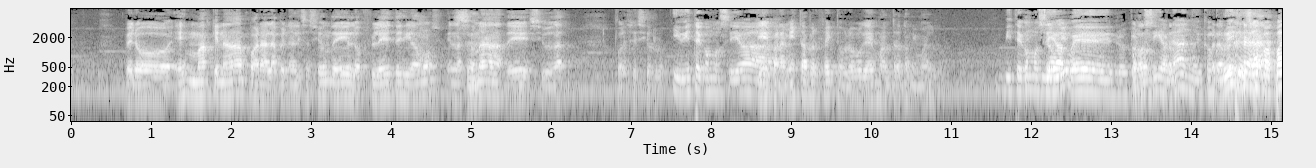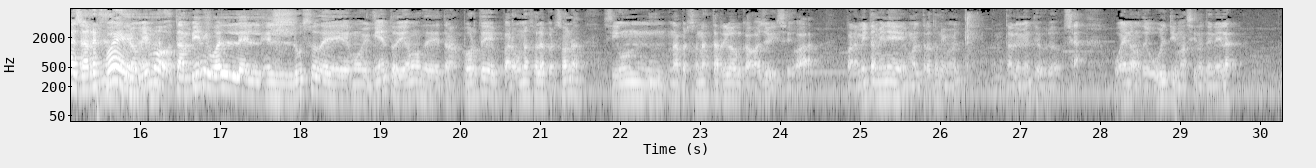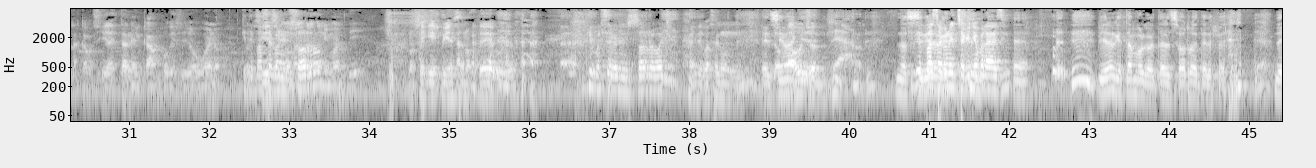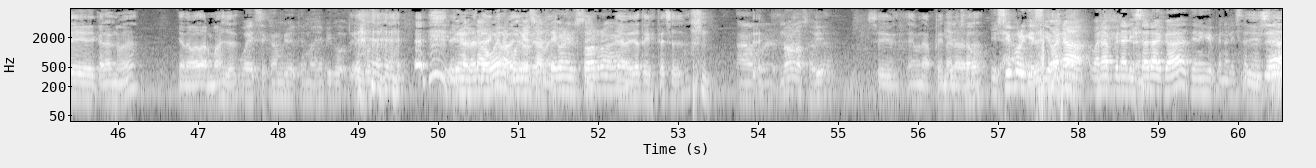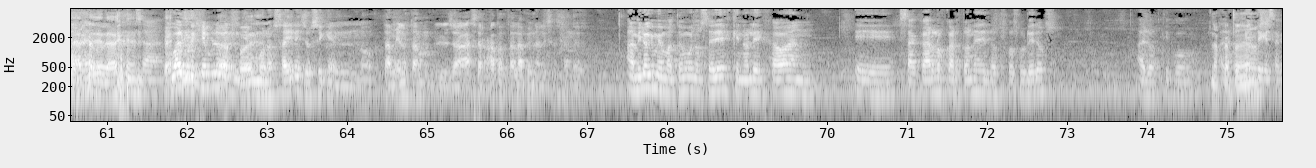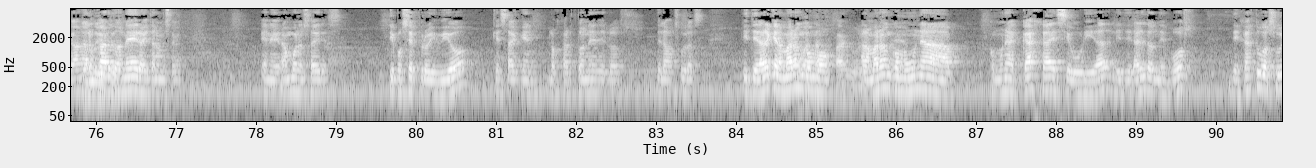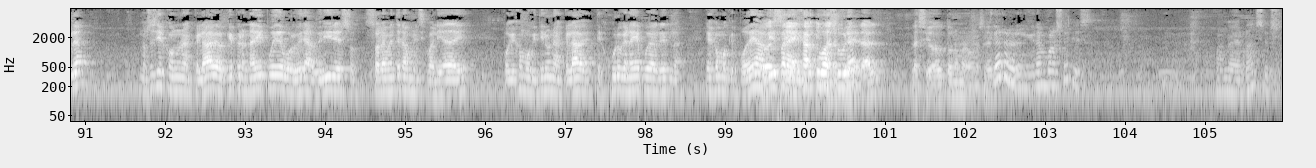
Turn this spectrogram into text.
Pero es más que nada para la penalización de los fletes, digamos, en la Sí. zona de ciudad, por así decirlo. Y viste cómo se iba. Que para mí está perfecto, bro, porque es maltrato animal. Viste cómo se iba, pues, pero Perdón, sigue perdón. hablando y Perdón. concluirlo ya, papá, ya re fue. Lo mismo, también igual el, el uso de movimiento, digamos, de transporte para una sola persona. Si un- una persona está arriba de un caballo y se va, para mí también es maltrato animal, lamentablemente, bro. O sea, bueno, de última, si no tenés la, la capacidad de estar en el campo, qué sé yo, bueno. ¿Qué te pasa con el zorro? animal. No sé qué piensan ustedes, boludo. ¿Qué pasa con el zorro, guacho? ¿Qué te pasa con los gauchos? que- No ¿Qué te pasa ¿vieron con el que- chaqueño para? Eh, ¿Vieron que están por cortar el zorro de Telefe? De Canal 9? Ya no va a dar más ya. Güey, ese cambio de tema épico. ¿qué cosa? Pero está bueno caballo, porque ya salté con el zorro, Ya eh. me dio tristeza. Ah, bueno. No, no sabía. Sí, es una ¿Y pena la verdad. Y sí, porque si van a, van a penalizar acá, tienen que penalizar Sí, acá. sí, obviamente. la- O sea, Igual, por ejemplo, en, Buenos Aires yo sé que no, también lo están, ya hace rato está la penalización de eso. A mí lo que me mató en Buenos Aires es que no le dejaban eh, sacar los cartones de los basureros a los tipo Los a la gente que sacaban a los cartoneros, ahí está no me sacan. En el Gran Buenos Aires. Tipo se prohibió que saquen los cartones de los de las basuras. Literal que armaron What como fuck, armaron como una como una caja de seguridad literal donde vos dejás tu basura no sé si es con una clave o qué, pero nadie puede volver a abrir eso, solamente la municipalidad de ahí, porque es como que tiene una clave, te juro que nadie puede abrirla. Es como que podés abrir para dejar en tu basura. Federal, la ciudad autónoma de Buenos Aires. Claro, el Gran Buenos Aires. Manga de rancios.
